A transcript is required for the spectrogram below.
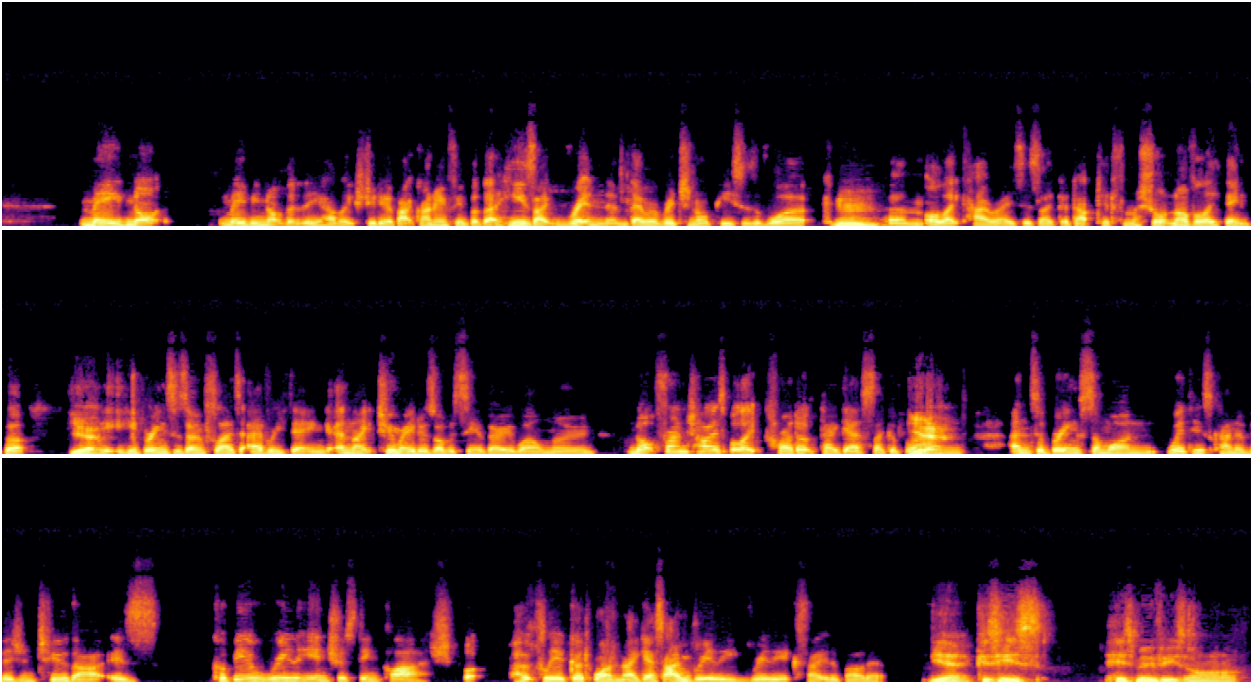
made. Not maybe not that they have like studio background or anything, but that he's like written them. They're original pieces of work. Mm. Um, or like High Rise is like adapted from a short novel, I think. But Yeah. he, he brings his own flair to everything. And like Tomb Raider is obviously a very well known, not franchise, but like product, I guess, like a Yeah. brand. And to bring someone with his kind of vision to that is could be a really interesting clash, but hopefully a good one. I guess I'm really, really excited about it. Yeah, because his his movies are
